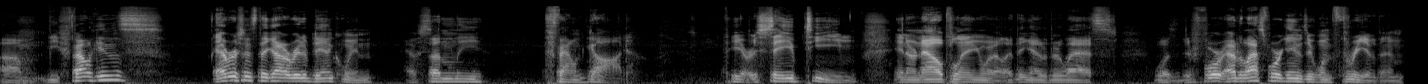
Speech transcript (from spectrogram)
Um, the Falcons, ever since they got rid of Dan Quinn, have suddenly found God. They are a saved team and are now playing well. I think out of their last was their four out of the last four games, they won three of them,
